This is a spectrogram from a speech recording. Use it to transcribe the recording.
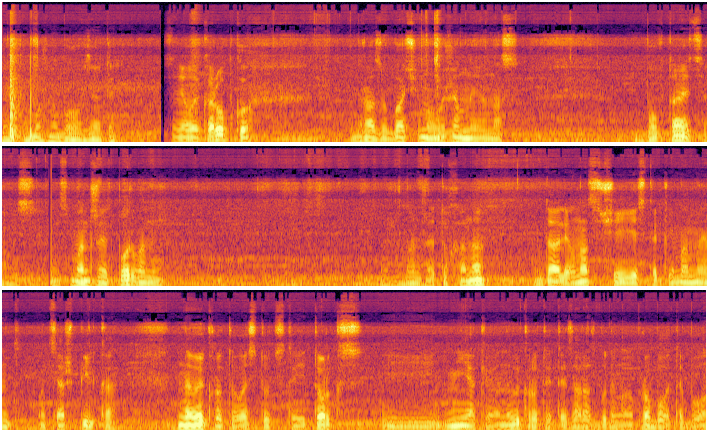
яке можна було взяти. Зняли коробку. Одразу бачимо вижимний у нас болтається. Ось, манжет порваний. Манжету хана. Далі у нас ще є такий момент. Оця шпілька не викрутилась. Тут стоїть торкс і ніяк його не викрутити. Зараз будемо пробувати, бо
